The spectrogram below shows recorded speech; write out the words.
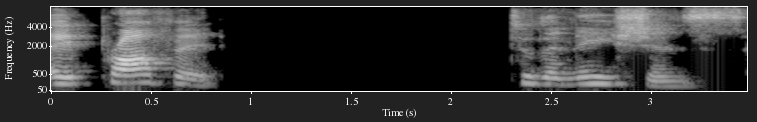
a prophet to the nations.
